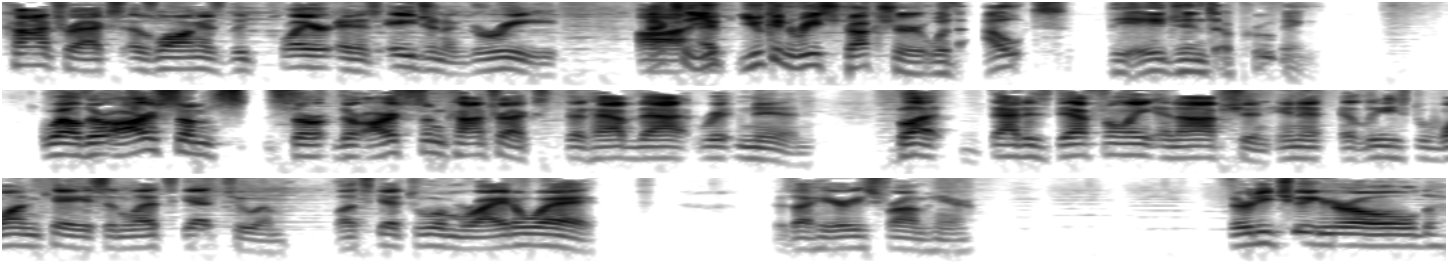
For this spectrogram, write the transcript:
contracts as long as the player and his agent agree. Uh, Actually, you, you can restructure without the agent approving. Well, there are some so there are some contracts that have that written in, but that is definitely an option in at at least one case. And let's get to him. Let's get to him right away, because I hear he's from here. Thirty-two year old,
